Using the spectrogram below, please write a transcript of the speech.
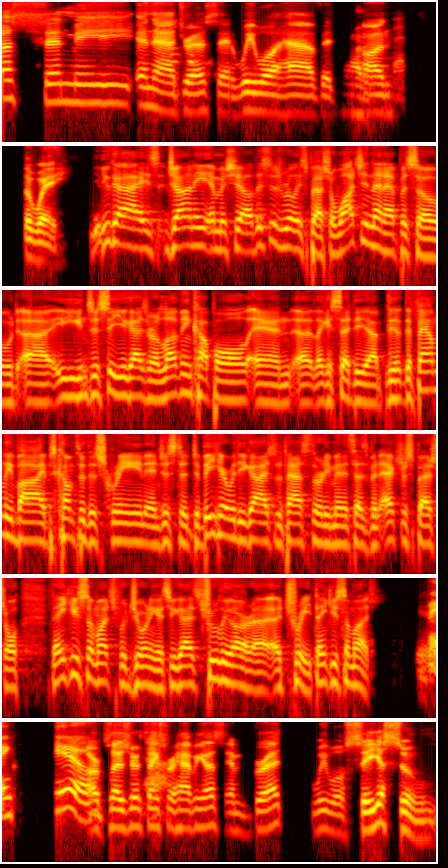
Just send me an address, and we will have it on the way. You guys, Johnny and Michelle, this is really special. Watching that episode, uh, you can just see you guys are a loving couple, and uh, like I said, the, uh, the the family vibes come through the screen, and just to, to be here with you guys for the past thirty minutes has been extra special. Thank you so much for joining us. You guys truly are a, a treat. Thank you so much. Thank you. Our pleasure. Thanks for having us, and Brett, we will see you soon.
